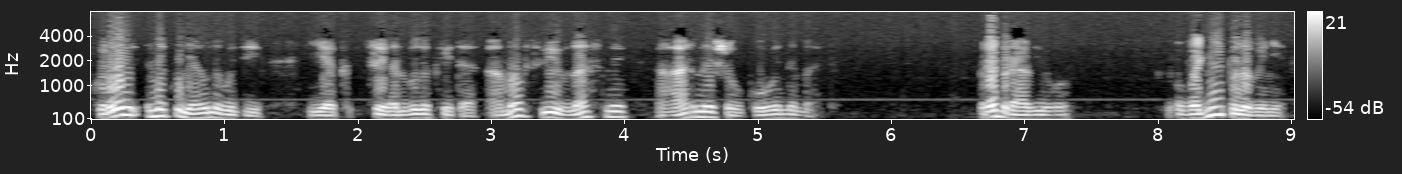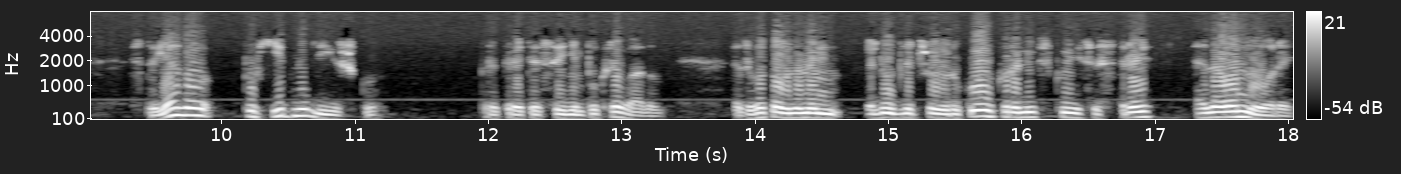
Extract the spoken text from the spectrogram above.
Король не куняв на воді, як циган Волокита, а мав свій власний гарний шовковий намет. Прибрав його. В одній половині стояло похідне ліжко, прикрите синім покривалом, зготовленим люблячою рукою королівської сестри Елеонори,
